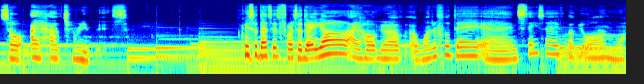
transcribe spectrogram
so I have to read this. Okay, so that's it for today, y'all. I hope you have a wonderful day and stay safe. Love you all more.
